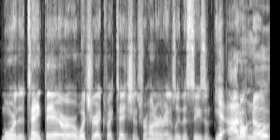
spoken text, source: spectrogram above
more in the tank there, or what's your expectations for Hunter Ensley this season? Yeah, I don't know.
